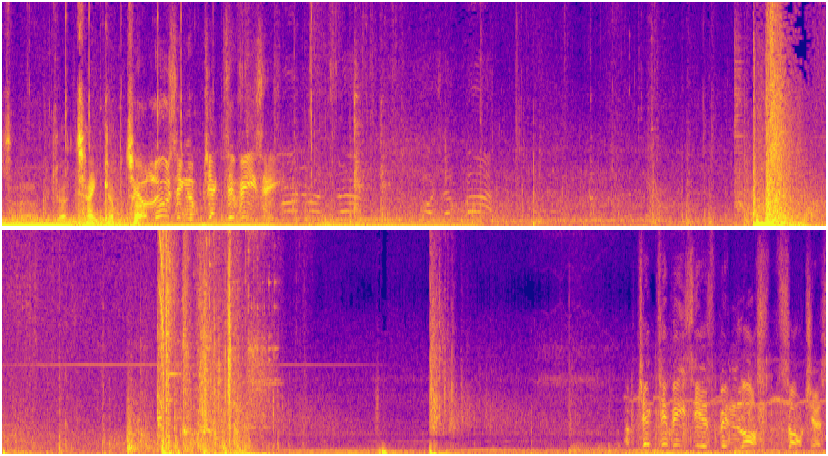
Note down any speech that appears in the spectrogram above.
So I've got a tank up We top. are losing objective easy. Objective easy has been lost, soldiers.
